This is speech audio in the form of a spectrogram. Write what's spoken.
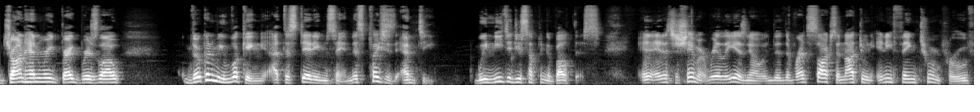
John Henry, Craig Breslow, they're going to be looking at the stadium saying, "This place is empty." We need to do something about this. And, and it's a shame, it really is. You know, the, the Red Sox are not doing anything to improve,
